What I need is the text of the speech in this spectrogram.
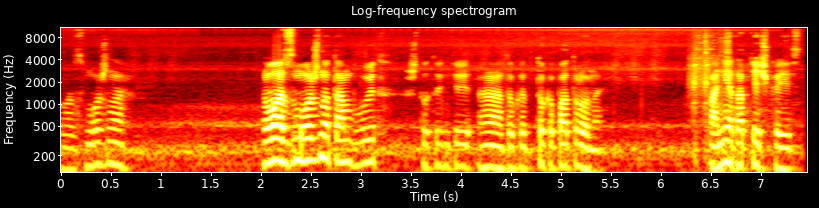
Возможно... Возможно, там будет что-то интересное. А, только, только патроны. А, нет, аптечка есть.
